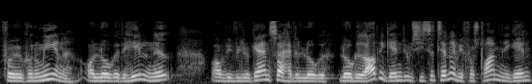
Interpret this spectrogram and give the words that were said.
for økonomierne og lukkede det hele ned. Og vi vil jo gerne så have det lukket, lukket op igen, det vil sige, så tænder vi for strømmen igen.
